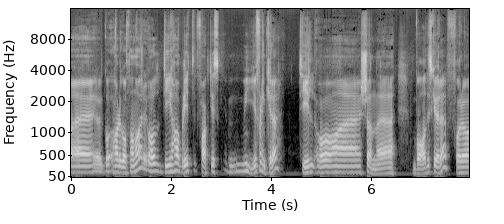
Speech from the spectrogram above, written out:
har det gått noen år, og de har blitt faktisk mye flinkere til å skjønne hva de skal gjøre for å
